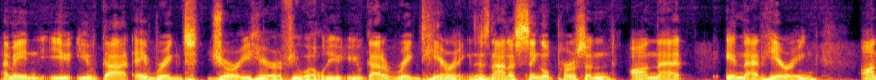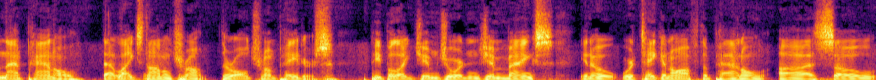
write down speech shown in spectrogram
I mean, you, you've got a rigged jury here, if you will. You, you've got a rigged hearing. There's not a single person on that, in that hearing, on that panel that likes Donald Trump. They're all Trump haters. People like Jim Jordan, Jim Banks, you know, were taken off the panel. Uh, so,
